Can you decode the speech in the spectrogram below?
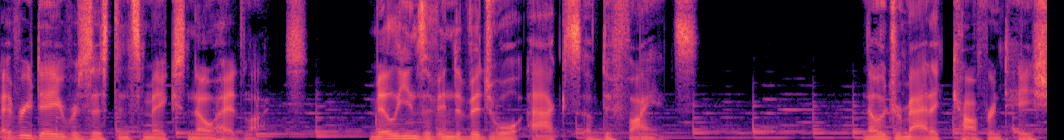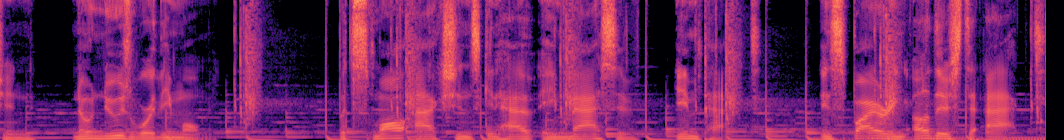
Everyday resistance makes no headlines. Millions of individual acts of defiance. No dramatic confrontation, no newsworthy moment. But small actions can have a massive impact, inspiring others to act.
